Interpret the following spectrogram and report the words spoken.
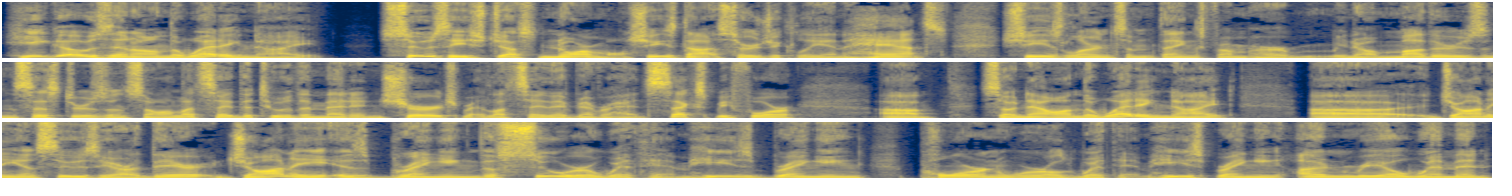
he goes in on the wedding night Susie's just normal. She's not surgically enhanced. She's learned some things from her, you know, mothers and sisters and so on. Let's say the two of them met in church. but Let's say they've never had sex before. Uh, so now on the wedding night, uh, Johnny and Susie are there. Johnny is bringing the sewer with him. He's bringing porn world with him. He's bringing unreal women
